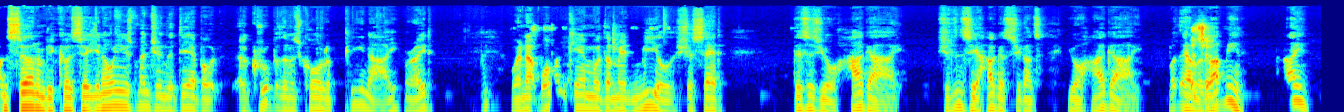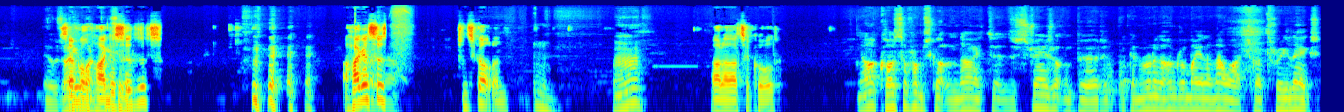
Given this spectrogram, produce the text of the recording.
concerning because uh, you know when you was mentioning the day about a group of them is called a Peni, right? When that woman came with them in meal, she said, "This is your Haggai." She didn't say haggis. She goes, "Your Haggai." What the hell Did does that mean? I. There was Several one piece of it. haggises. A haggis I is from Scotland. Hmm? Oh no, that's a cold. No, of course they're from Scotland. No, it's a, it's a strange looking bird. It can run at 100 mile an hour. It's got three legs.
